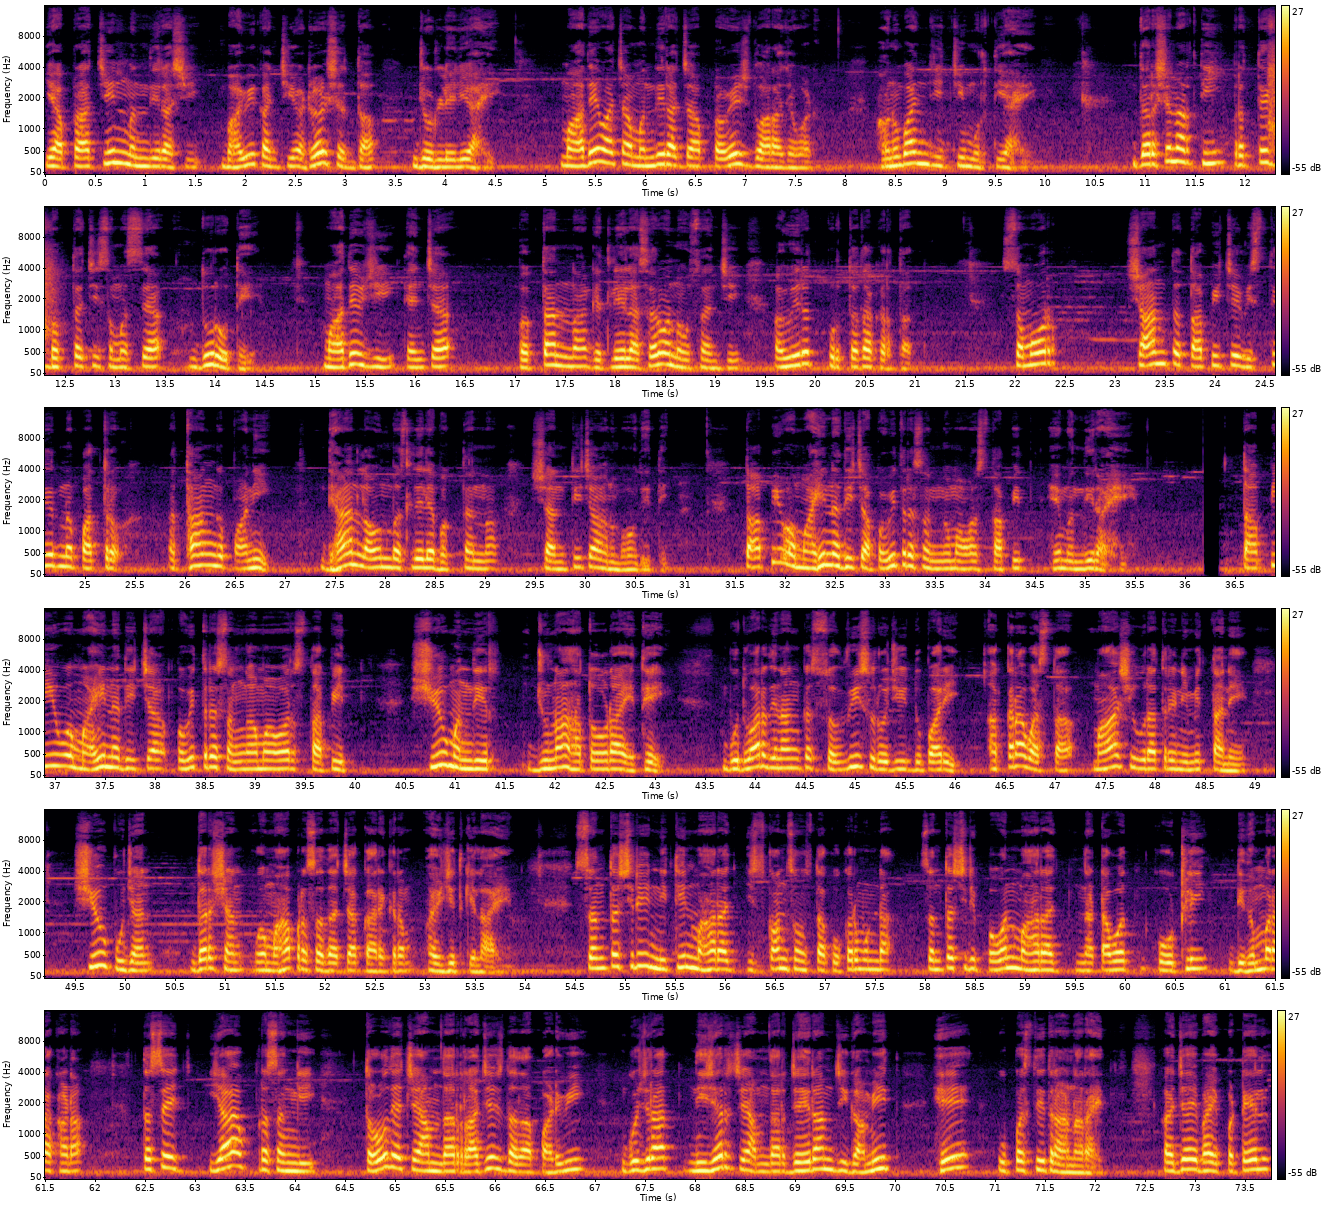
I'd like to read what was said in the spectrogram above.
या प्राचीन मंदिराशी भाविकांची अढळ श्रद्धा जोडलेली आहे. महादेवाच्या मंदिराच्या प्रवेशद्वाराजवळ हनुमानजीची मूर्ती आहे. दर्शनार्थी प्रत्येक भक्ताची समस्या दूर होते. महादेवजी त्यांच्या भक्तांना घेतलेल्या सर्व नवसांची अविरत पूर्तता करतात. समोर शांत तापीचे विस्तीर्ण पात्र अथांग पाणी ध्यान लावून बसलेल्या भक्तांना शांतीचा अनुभव देते. तापी व माही नदीच्या पवित्र संगमावर स्थापित हे मंदिर आहे. तापी व माही नदीच्या पवित्र संगमावर स्थापित शिव मंदिर जुना हातोडा येथे बुधवार दिनांक सव्वीस रोजी दुपारी अकरा वाजता महाशिवरात्रीनिमित्ताने शिवपूजन दर्शन व महाप्रसादाचा कार्यक्रम आयोजित केला आहे. संत श्री नितीन महाराज इस्कॉन संस्था कोकरमुंडा संत श्री पवन महाराज नटावत कोठली दिगंबर आखाडा तसेच या प्रसंगी तळोद्याचे आमदार राजेशदादा पाडवी गुजरात निझरचे आमदार जयरामजी गामित हे उपस्थित राहणार आहेत. अजयभाई पटेल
